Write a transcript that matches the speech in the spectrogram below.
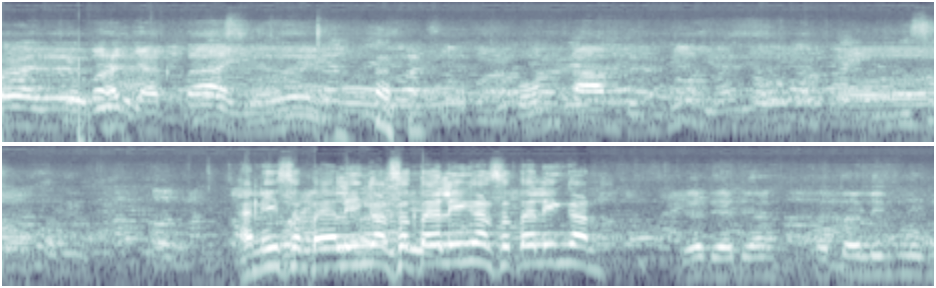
ต้เลยมาจากใต้เลย ผมตามถึงที่นะอันนี้สเตอร์ลิงก่อนสเตอร์ลิงก่อนสเตอร์ลิงก่อนเดี๋ยวเดี๋ยวเดี๋ยวสเตอร์ลิงลุง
